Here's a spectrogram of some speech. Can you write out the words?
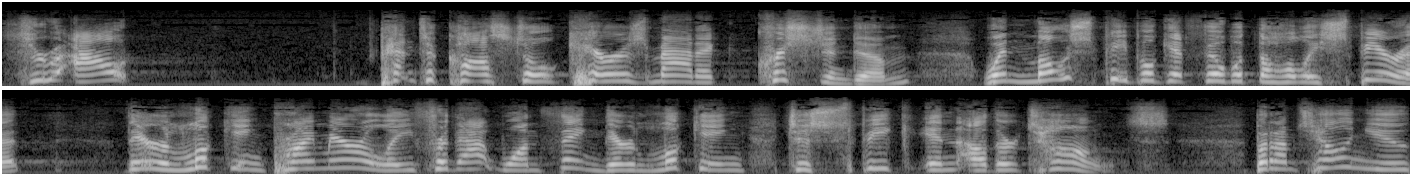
throughout Pentecostal charismatic Christendom, when most people get filled with the Holy Spirit, they're looking primarily for that one thing. They're looking to speak in other tongues. But I'm telling you,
